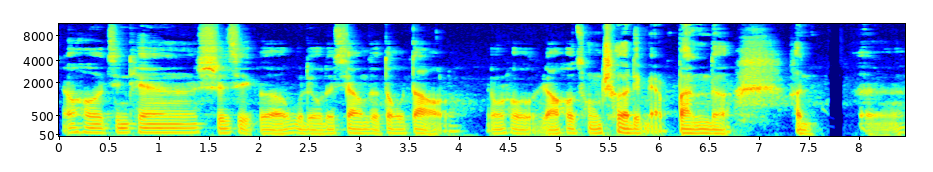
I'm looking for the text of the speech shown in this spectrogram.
然后今天十几个物流的箱子都到了，然后然后从车里面搬了很，呃，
